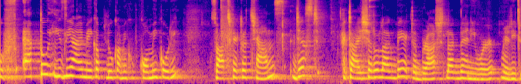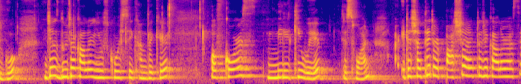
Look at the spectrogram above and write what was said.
উফ, এত ইজি আই মেকআপ লুক আমি খুব কমই করি। সো আজকে একটা চান্স জাস্ট একটা আইশ্যাডো লাগবে, একটা ব্রাশ লাগবে and your ready to go just দুইটা কালার ইউজ করছি এখান থেকে। Of course milky way this one এটার সাথে, এটার পাশে আরেকটা যে কালার আছে,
